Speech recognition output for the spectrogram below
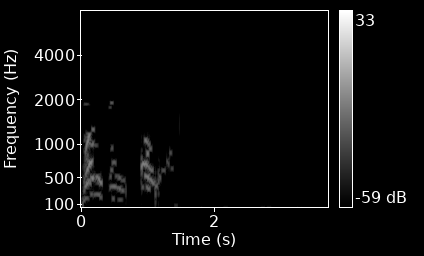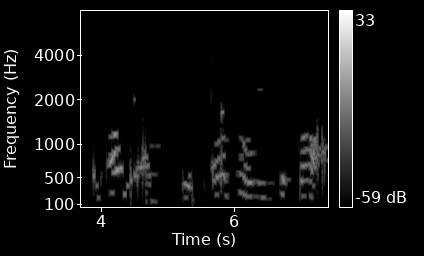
brother's name is Eliab. Absolutely pissed off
